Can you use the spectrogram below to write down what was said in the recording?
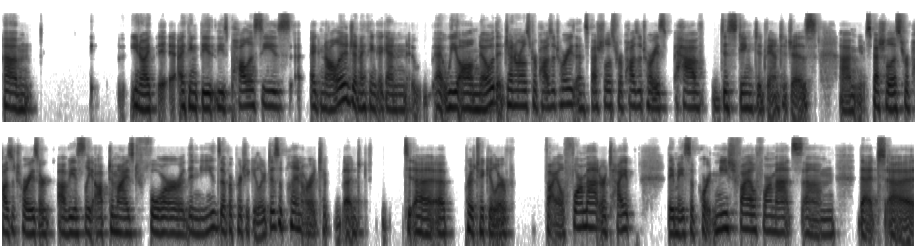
Um, you know, I I think the, these policies acknowledge, and I think again, uh, we all know that generalist repositories and specialist repositories have distinct advantages. Um, specialist repositories are obviously optimized for the needs of a particular discipline or a, t- a, a particular file format or type. They may support niche file formats um, that uh,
